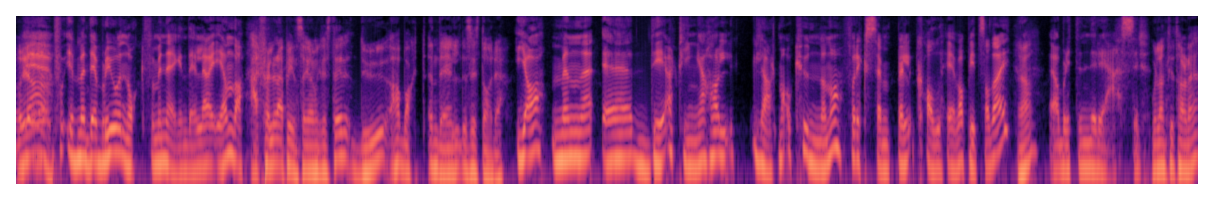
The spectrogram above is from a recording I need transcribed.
Oh, ja. Men det blir jo nok for min egen del igjen, da. Jeg følger deg på Instagram, Christer. Du har bakt en del det siste året. Ja, men eh, det er ting jeg har lært meg å kunne nå. Eksempel kaldheva pizzadeig. Ja. Jeg har blitt en racer. Hvor lang tid tar det?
